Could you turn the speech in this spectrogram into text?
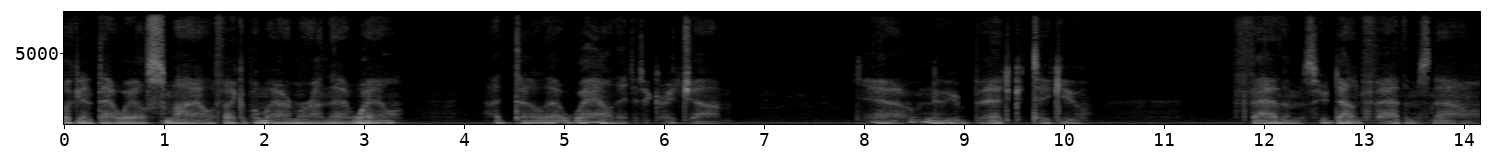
Looking at that whale smile. If I could put my arm around that whale, I'd tell that whale they did a great job. Yeah, who knew your bed could take you fathoms? You're down fathoms now.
